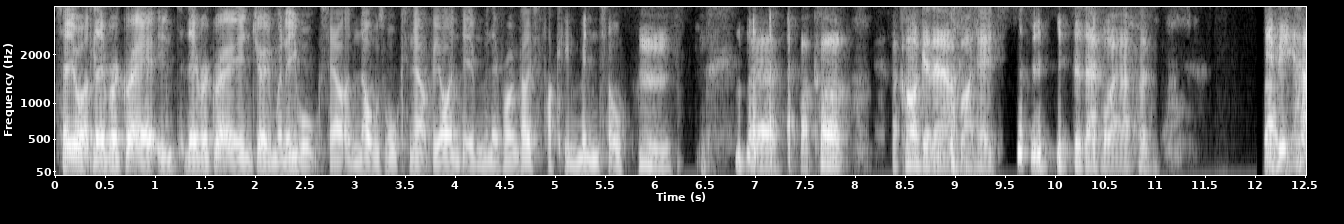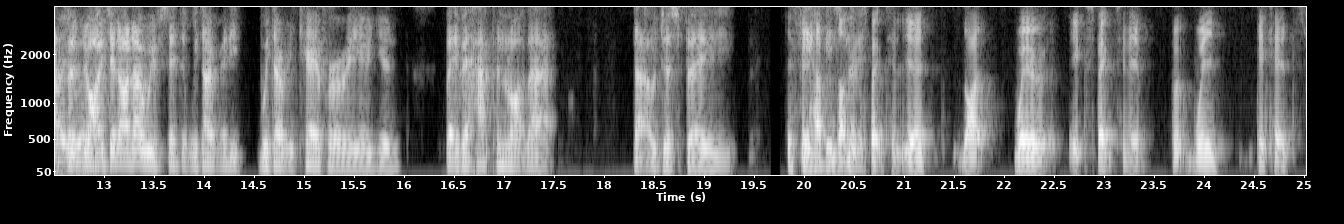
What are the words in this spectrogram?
Tell you what, they regret it. In, they regret it in June when he walks out and Noel's walking out behind him, and everyone goes fucking mental. Hmm. Uh, I can't. I can't get it out of my head that that might happen. That'd if it great, happened, like, you know, I know we've said that we don't really we don't really care for a reunion, but if it happened like that, that would just be If it happens history. unexpected, yeah, like we're expecting it, but we're dickheads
